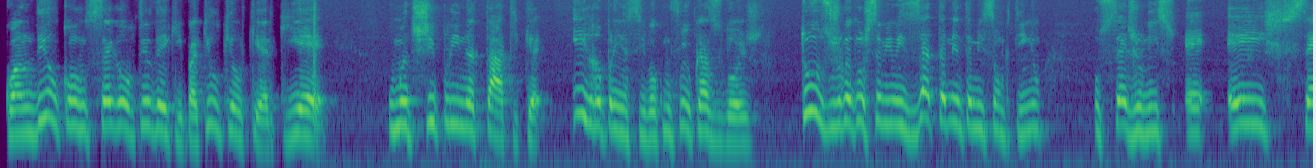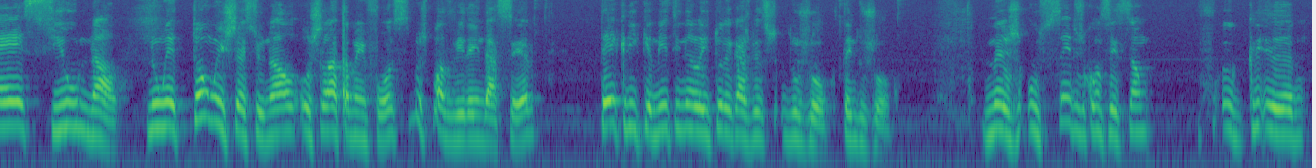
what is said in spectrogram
quando ele consegue obter da equipa aquilo que ele quer, que é uma disciplina tática irrepreensível, como foi o caso de hoje, todos os jogadores sabiam exatamente a missão que tinham, o Sérgio nisso é excepcional. Não é tão excepcional, oxalá também fosse, mas pode vir ainda a ser, tecnicamente e na leitura que às vezes do jogo, tem do jogo. Mas o Sérgio Conceição uh,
